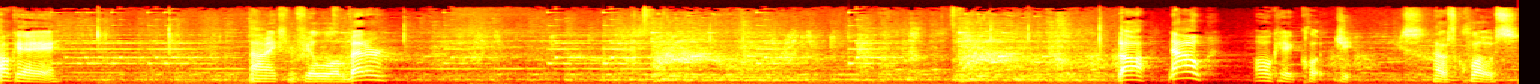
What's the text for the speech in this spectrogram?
Okay. That makes me feel a little better. Oh, no! Okay. Jeez, that was close.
